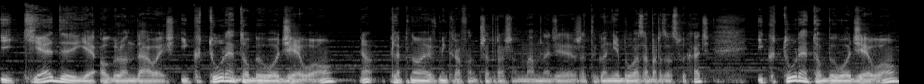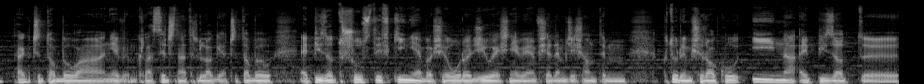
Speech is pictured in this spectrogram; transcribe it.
i kiedy je oglądałeś i które to było dzieło, no, klepnąłem w mikrofon, przepraszam, mam nadzieję, że tego nie było za bardzo słychać. I które to było dzieło, tak? Czy to była, nie wiem, klasyczna trylogia, czy to był epizod szósty w kinie, bo się urodziłeś, nie wiem, w 70 którymś roku i na epizod y,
